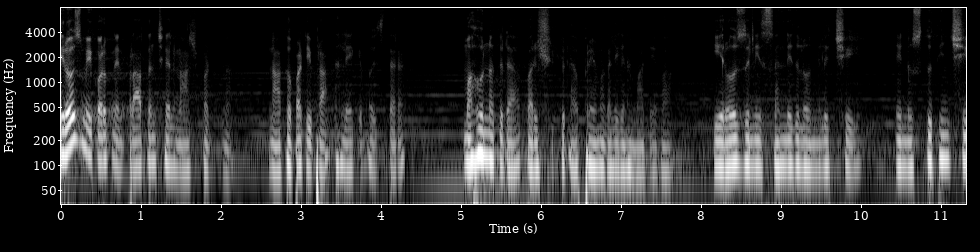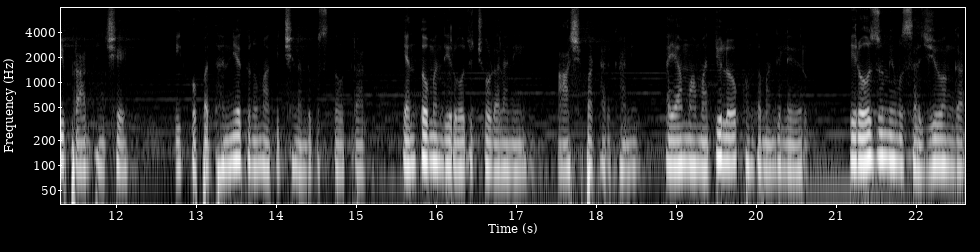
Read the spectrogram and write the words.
ఈరోజు మీ కొరకు నేను ప్రార్థన చేయాలని ఆశపడుతున్నాను నాతో పాటు ఈ ప్రార్థన లేకపోయిస్తారా మహోన్నతుడా పరిశుద్ధుడా ప్రేమ కలిగిన మా దేవా ఈరోజు నీ సన్నిధిలో నిలిచి నిన్ను స్తుతించి ప్రార్థించే ఈ గొప్ప ధన్యతను మాకు ఇచ్చినందుకు స్తోత్రాలు. ఎంతోమంది రోజు చూడాలని ఆశపడ్డారు కానీ అయా మా మధ్యలో కొంతమంది లేరు. ఈరోజు మేము సజీవంగా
